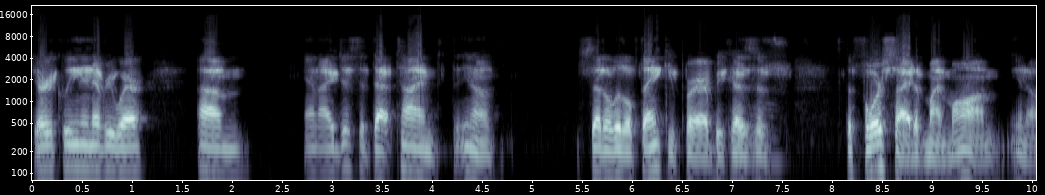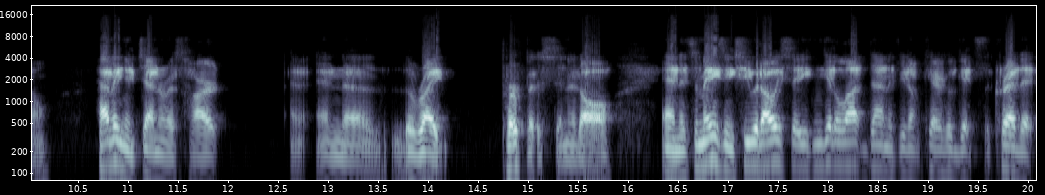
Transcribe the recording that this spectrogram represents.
Dairy Queen and everywhere. Um, and I just at that time, you know, said a little thank you prayer because of the foresight of my mom, you know, having a generous heart and, and uh, the right purpose in it all. And it's amazing. She would always say, "You can get a lot done if you don't care who gets the credit,"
